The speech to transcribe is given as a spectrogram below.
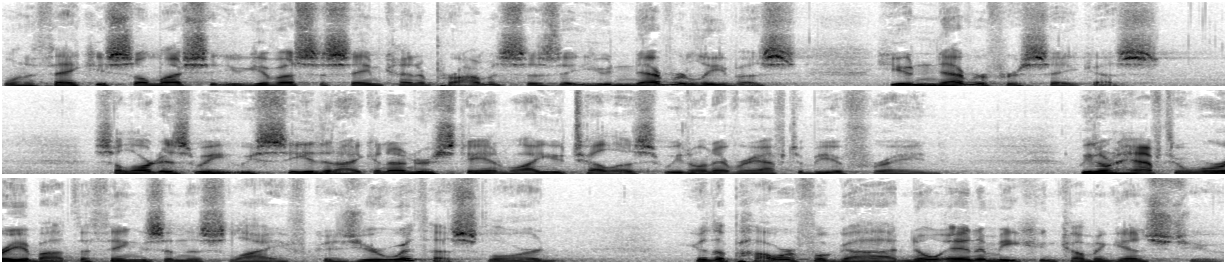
I want to thank you so much that you give us the same kind of promises that you never leave us, you never forsake us. So, Lord, as we, we see that, I can understand why you tell us we don't ever have to be afraid. We don't have to worry about the things in this life because you're with us, Lord. You're the powerful God. No enemy can come against you.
